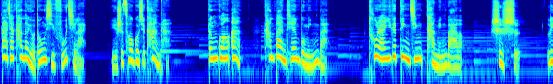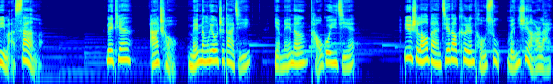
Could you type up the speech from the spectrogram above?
大家看到有东西浮起来，于是凑过去看看。灯光暗，看半天不明白。突然一个定睛，看明白了，是屎，立马散了。那天阿丑没能溜之大吉，也没能逃过一劫。浴室老板接到客人投诉，闻讯而来，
